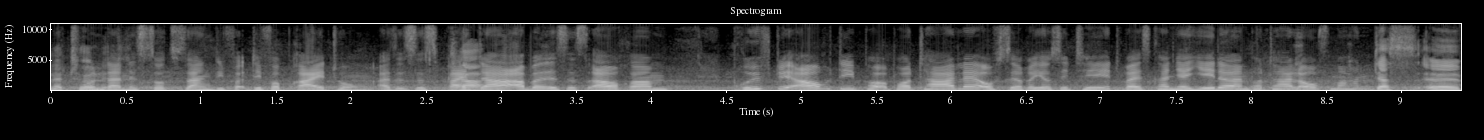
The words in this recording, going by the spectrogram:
Natürlich. Und dann ist sozusagen die, die Verbreitung. Also es ist breit Klar. da, aber ist es auch... Ähm, Prüft ihr auch die Portale auf Seriosität? Weil es kann ja jeder ein Portal aufmachen. Das, äh,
